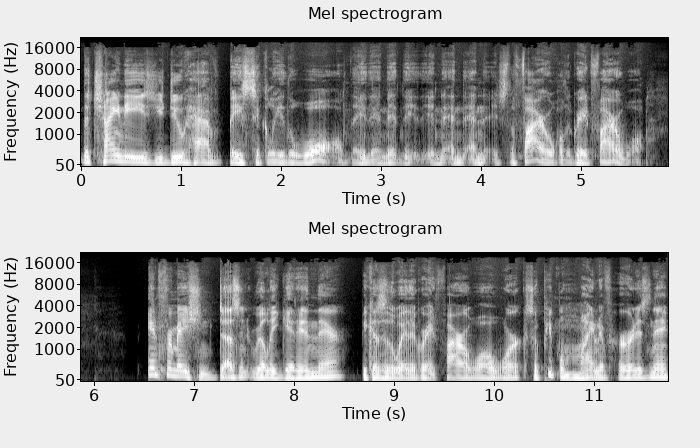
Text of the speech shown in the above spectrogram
the Chinese, you do have basically the wall. They, they, they and, and, and it's the firewall, the Great Firewall information doesn't really get in there because of the way the Great Firewall works. So people might have heard his name.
